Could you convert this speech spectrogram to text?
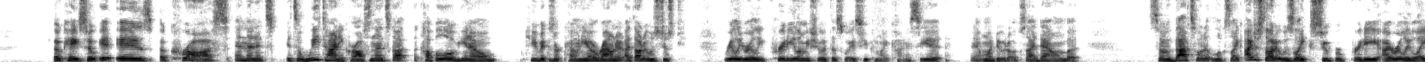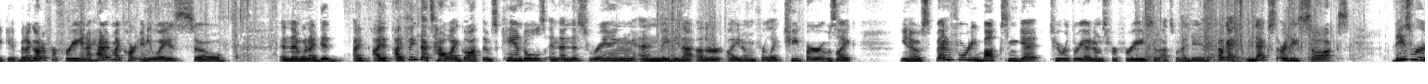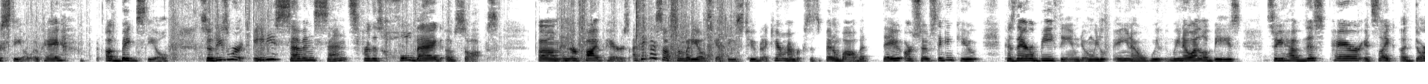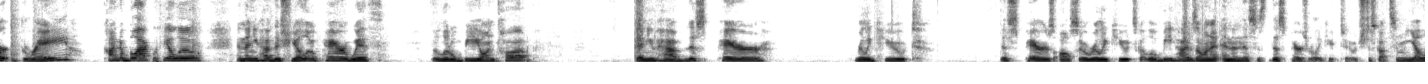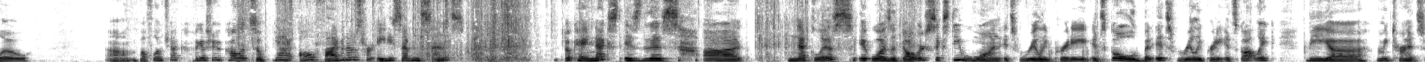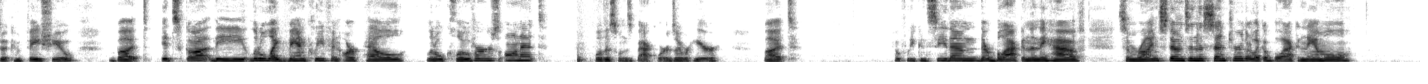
Okay, so it is a cross, and then it's it's a wee tiny cross, and then it's got a couple of, you know, cubic zirconia around it. I thought it was just really, really pretty. Let me show it this way so you can, like, kind of see it. I didn't want to do it upside down, but... So that's what it looks like. I just thought it was, like, super pretty. I really like it, but I got it for free, and I had it in my cart anyways, so and then when I did, I, I, I think that's how I got those candles and then this ring and maybe that other item for like cheaper. It was like, you know, spend 40 bucks and get two or three items for free. So that's what I did. Okay, next are these socks. These were a steal, okay? a big steal. So these were 87 cents for this whole bag of socks. Um, and they're five pairs. I think I saw somebody else get these too, but I can't remember because it's been a while. But they are so stinking cute because they're bee themed, and we, you know, we we know I love bees. So you have this pair. It's like a dark gray, kind of black with yellow, and then you have this yellow pair with the little bee on top. Then you have this pair, really cute. This pair is also really cute. It's got little beehives on it. And then this is this pair is really cute too. It's just got some yellow um, buffalo check, I guess you could call it. So yeah, all five of those for 87 cents. Okay, next is this uh, necklace. It was a dollar sixty-one. It's really pretty. It's gold, but it's really pretty. It's got like the, uh, let me turn it so it can face you but it's got the little like Van Cleef and Arpels little clovers on it. Well, this one's backwards over here, but hopefully you can see them. They're black and then they have some rhinestones in the center. They're like a black enamel.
